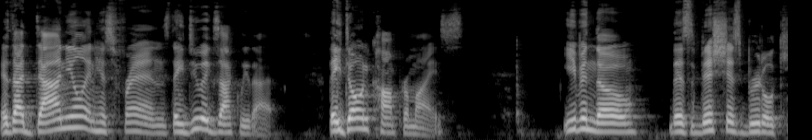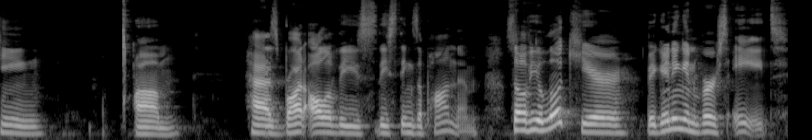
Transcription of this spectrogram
is that Daniel and his friends, they do exactly that. They don't compromise. Even though this vicious, brutal king um, has brought all of these, these things upon them. So if you look here, beginning in verse 8,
